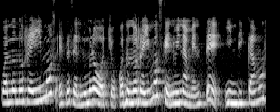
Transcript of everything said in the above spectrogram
Cuando nos reímos, este es el número 8, cuando nos reímos genuinamente, indicamos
